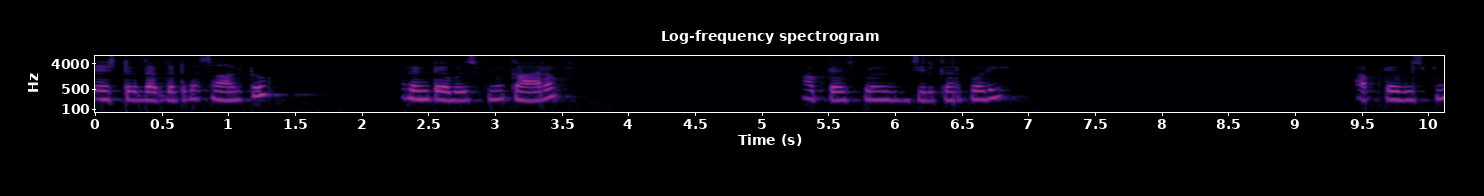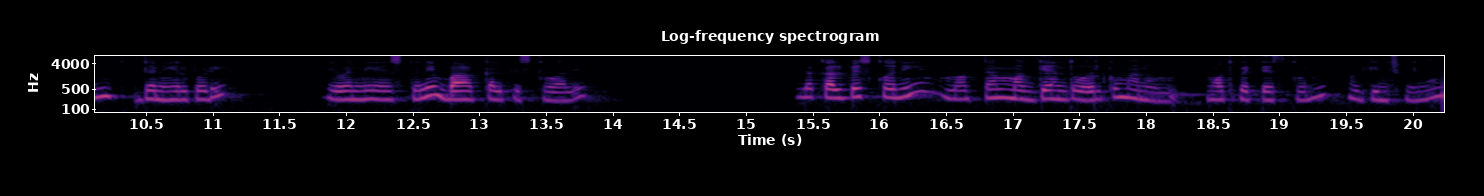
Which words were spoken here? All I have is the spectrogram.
టేస్ట్కి తగ్గట్టుగా సాల్ట్ రెండు టేబుల్ స్పూన్ కారం హాఫ్ టేబుల్ స్పూన్ జీలకర్ర పొడి హాఫ్ టేబుల్ స్పూన్ ధనియాల పొడి ఇవన్నీ వేసుకొని బాగా కలిపేసుకోవాలి. ఇలా కలిపేసుకొని మొత్తం మగ్గేంత వరకు మనం మూత పెట్టేసుకొని మగ్గించుకుందాం.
